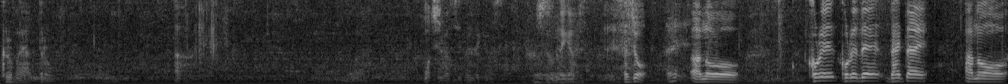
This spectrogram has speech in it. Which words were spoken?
車やってるあもちろん沈んできました。沈んできました。社長あのこれこれで大体あの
